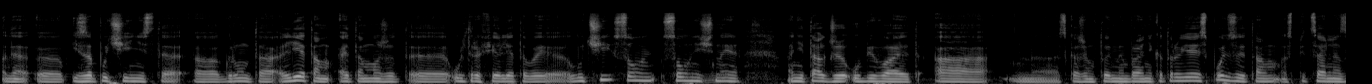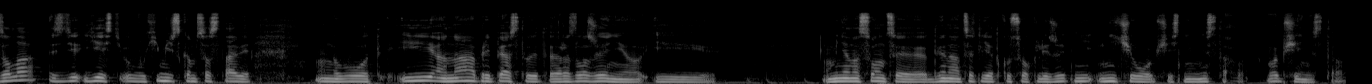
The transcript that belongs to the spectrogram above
э, из-за пучинистого э, грунта. Летом это может э, ультрафиолетовые лучи сол, солнечные, они также убивают. А, э, скажем, в той мембране, которую я использую, там специальная зола есть в химическом составе. Вот, и она препятствует разложению и у меня на солнце 12 лет кусок лежит, ни, ничего вообще с ним не стало. Вообще не стало.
